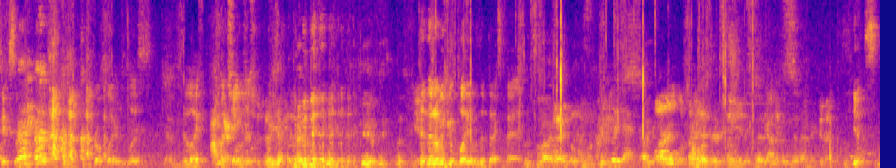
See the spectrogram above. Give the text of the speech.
take some of the pro players list. They're like, I'm gonna change this for you. and then I'm gonna go play with the dex pad. All of my Yes.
